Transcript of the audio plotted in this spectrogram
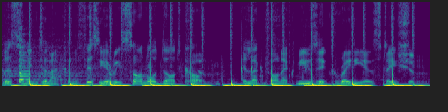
Listening to La electronic music radio station.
